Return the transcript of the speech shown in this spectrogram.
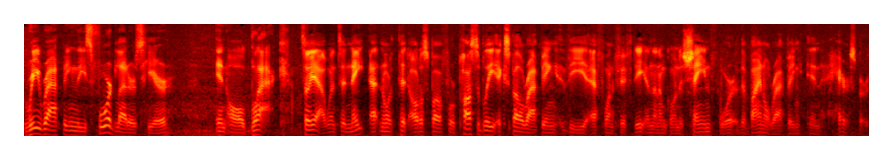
rewrapping these Ford letters here in all black. So yeah, I went to Nate at North Pit Auto Spa for possibly XPEL wrapping the F-150 and then I'm going to Shane for the vinyl wrapping in Harrisburg.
